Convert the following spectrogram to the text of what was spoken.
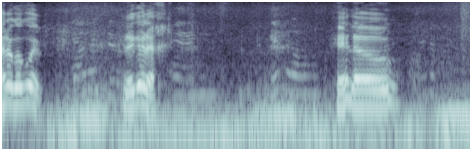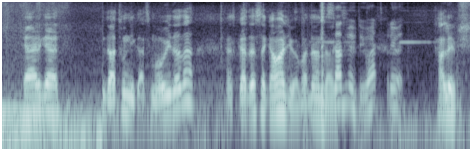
ბარო გოგოები როგორ ახ ჰელო კარგად დათუნიკაც მოვიდა და ეს გადასა გამარჯობა ბატონ დავით სად მივდივართ პრივეტ ხალებში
